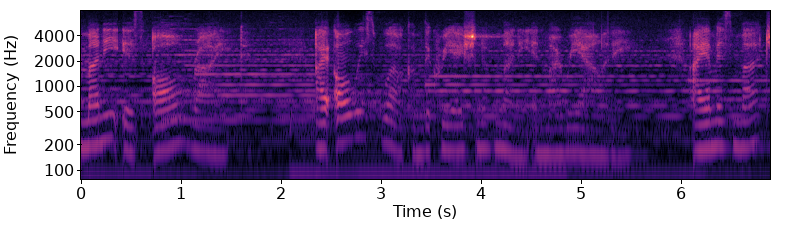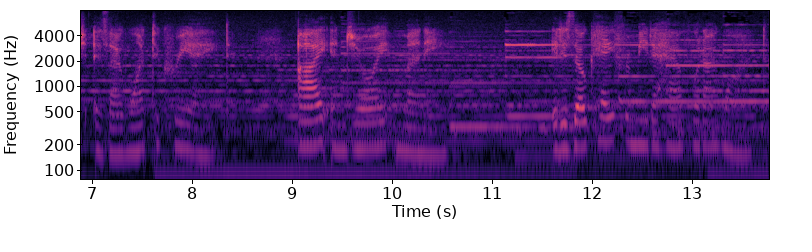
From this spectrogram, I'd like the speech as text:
Money is all right. I always welcome the creation of money in my reality. I am as much as I want to create. I enjoy money. It is okay for me to have what I want.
